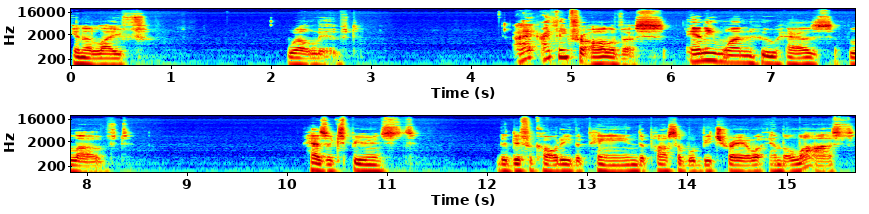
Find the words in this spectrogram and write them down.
in a life well lived. I, I think for all of us, anyone who has loved has experienced the difficulty, the pain, the possible betrayal, and the loss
